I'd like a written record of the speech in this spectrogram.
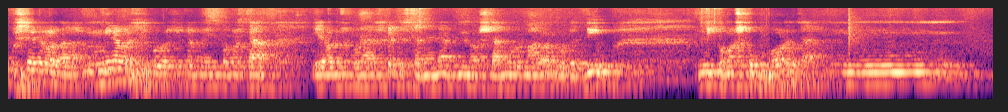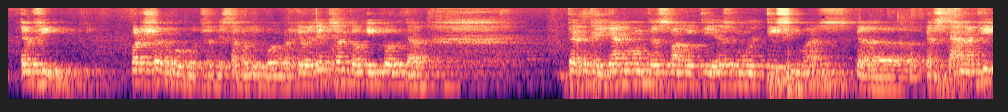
observa-la, mira-la psicològicament com està. I llavors veuràs que aquesta nena no està normal amb el que et diu, ni com es comporta. Mm, en fi, per això hem volgut fer aquesta pel·lícula, perquè la gent se'n doni compte de que hi ha moltes malalties, moltíssimes, que, que estan aquí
